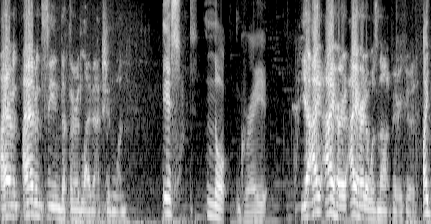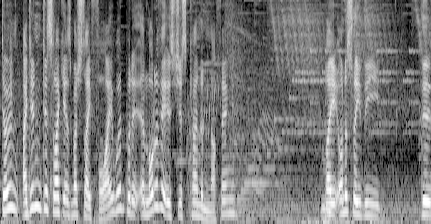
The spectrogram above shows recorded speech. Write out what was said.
I haven't I haven't seen the third live action one. It's not great. Yeah, I, I heard I heard it was not very good. I don't. I didn't dislike it as much as I thought I would, but it, a lot of it is just kind of nothing. Like honestly, the the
